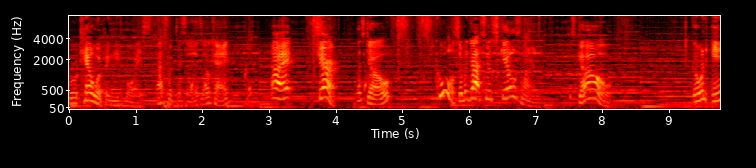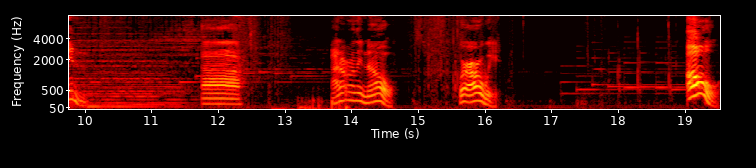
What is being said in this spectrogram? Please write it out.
we're tail whipping these boys. That's what this is. Okay. All right, sure. Let's go. Cool. So we got some skills learned. Let's go. Going in. Uh, I don't really know. Where are we? Oh!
